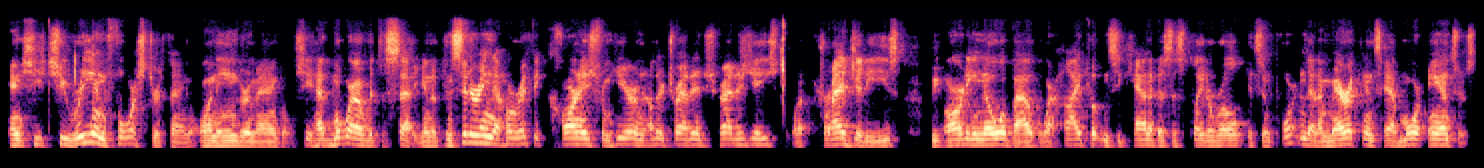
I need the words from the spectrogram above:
and she she reinforced her thing on Ingraham angle. She had more of it to say. You know, considering the horrific carnage from here and other tra- tragedies, uh, tragedies we already know about where high potency cannabis has played a role, it's important that Americans have more answers.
